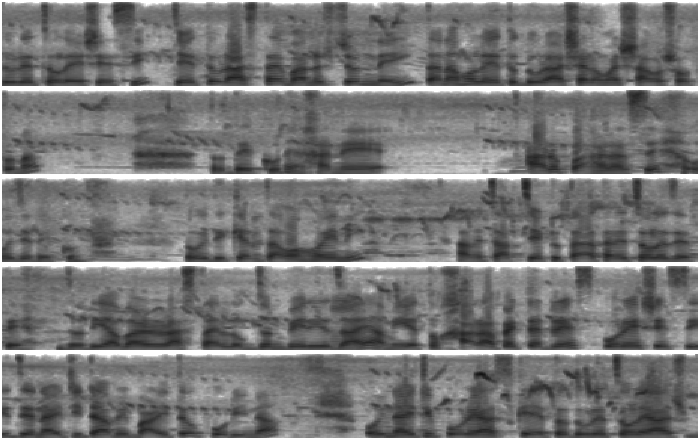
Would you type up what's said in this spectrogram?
দূরে চলে এসেছি। যেহেতু রাস্তায় মানুষজন নেই তা না হলে এত দূর আসার আমার সাহস হতো না। তো দেখুন, এখানে আরও পাহাড় আছে। ওই যে দেখুন, তো ওইদিকে আর যাওয়া হয়নি। আমি চাচ্ছি একটু তাড়াতাড়ি চলে যেতে। যদি আবার রাস্তায় লোকজন বেরিয়ে যায়, আমি এত খারাপ একটা ড্রেস পরে এসেছি যে নাইটিটা আমি বাড়িতেও পরি না। ওই নাইটি পরে আজকে এত দূরে চলে আসব,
